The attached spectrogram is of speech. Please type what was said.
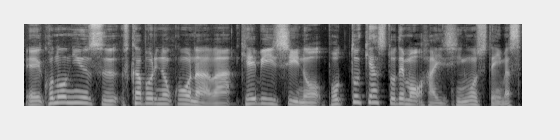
えー、このニュース深掘りのコーナーは KBC のポッドキャストでも配信をしています、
